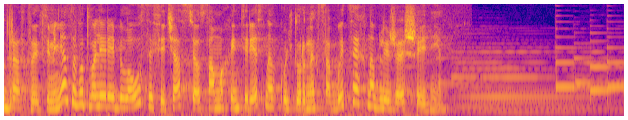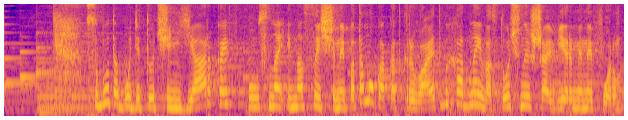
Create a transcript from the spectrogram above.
Здравствуйте, меня зовут Валерия Белоус, и сейчас все о самых интересных культурных событиях на ближайшие дни. Суббота будет очень яркой, вкусной и насыщенной, потому как открывает выходные Восточный шаверменный форум.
